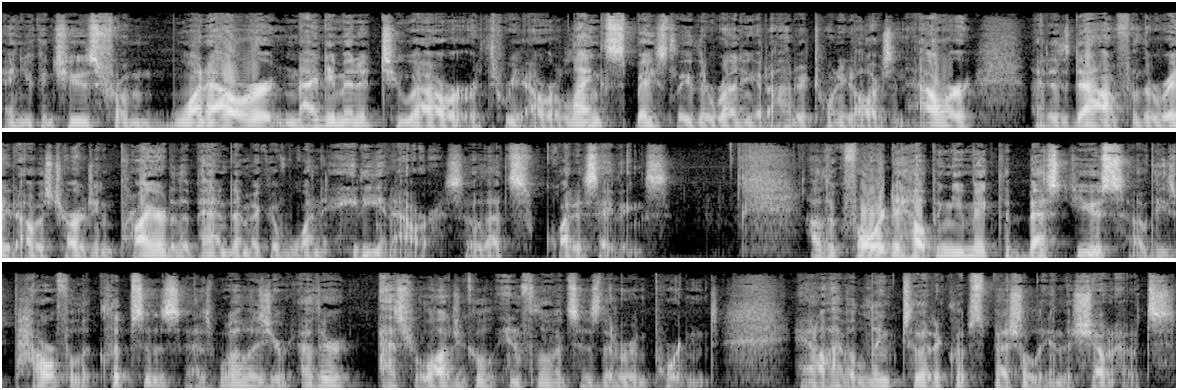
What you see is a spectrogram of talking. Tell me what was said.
and you can choose from one hour, 90 minute, two hour, or three hour lengths. Basically, they're running at $120 an hour. That is down from the rate I was charging prior to the pandemic of 180 an hour. So that's quite a savings. I look forward to helping you make the best use of these powerful eclipses as well as your other astrological influences that are important. And I'll have a link to that eclipse special in the show notes.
